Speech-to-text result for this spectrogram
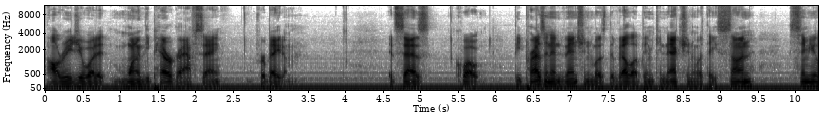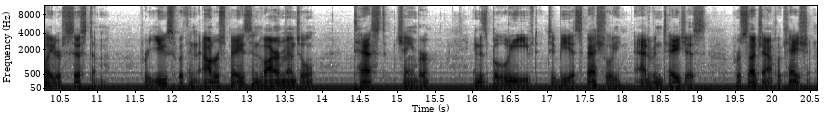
I'll read you what it one of the paragraphs say verbatim. It says, quote, "The present invention was developed in connection with a sun simulator system for use with an outer space environmental test chamber and is believed to be especially advantageous for such application."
